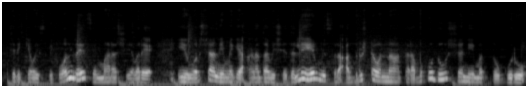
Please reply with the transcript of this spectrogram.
ಎಚ್ಚರಿಕೆ ವಹಿಸಬೇಕು ಅಂದರೆ ಸಿಂಹರಾಶಿಯವರೇ ಈ ವರ್ಷ ನಿಮಗೆ ಹಣದ ವಿಷಯದಲ್ಲಿ ಮಿಶ್ರ ಅದೃಷ್ಟವನ್ನು ತರಬಹುದು. ಶನಿ ಮತ್ತು ಗುರು.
